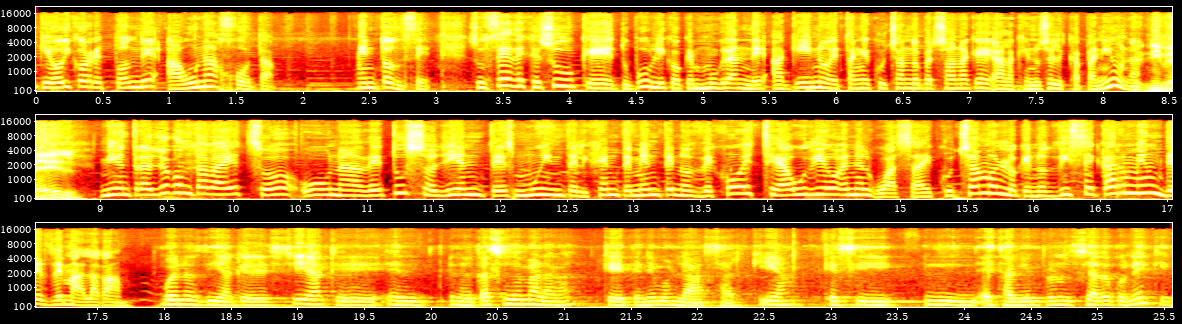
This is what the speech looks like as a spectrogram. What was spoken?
que hoy corresponde a una J. Entonces, sucede Jesús que tu público, que es muy grande, aquí nos están escuchando personas que, a las que no se le escapa ni una. Nivel. Mientras yo contaba esto, una de tus oyentes muy inteligentemente nos dejó este audio en el WhatsApp. Escuchamos lo que nos dice Carmen desde Málaga. Buenos días, que decía que en, en el caso de Málaga, que tenemos la zarquía, que si mm, está bien pronunciado con X,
